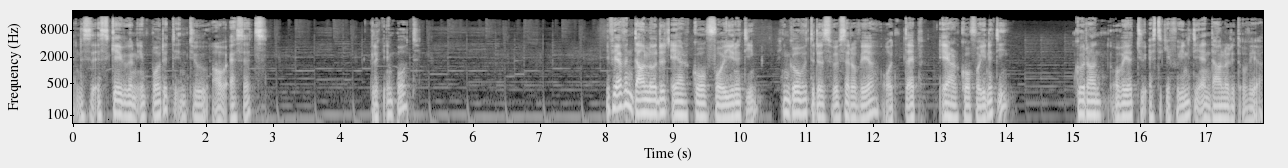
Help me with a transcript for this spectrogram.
And this is SK, we're going to import it into our assets. Click import. If you haven't downloaded AR Core for Unity, you can go over to this website over here or type AR Core for Unity. Go down over here to SDK for Unity and download it over here.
